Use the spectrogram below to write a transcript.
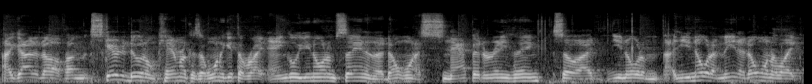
I got it off. I'm scared to do it on camera because I want to get the right angle, you know what I'm saying? And I don't want to snap it or anything. So I, you know what I'm, you know what I mean? I don't want to like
